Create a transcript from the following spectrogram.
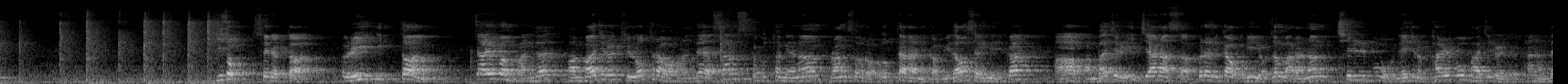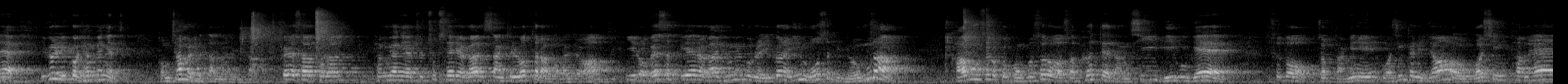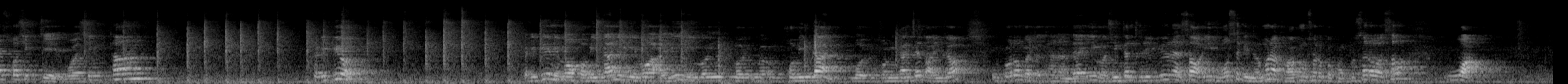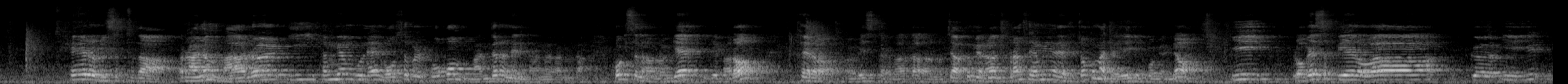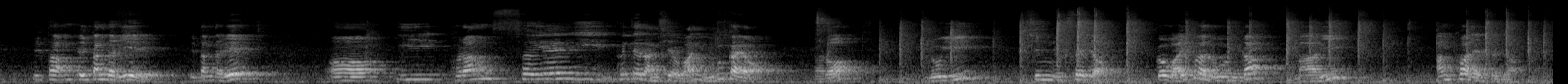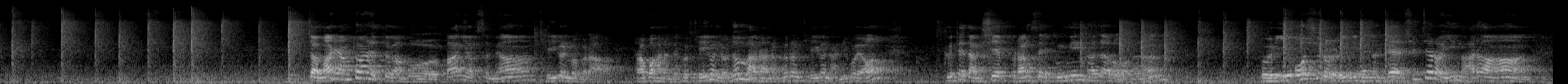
기족 세력들이 입던 짧은 반자, 반바지를 킬로트라고 하는데 산스가 붙으면은 프랑스어로 없다라니까 위다우스 의미니까 아 반바지를 입지 않았어 그러니까 우리 요즘 말하는 7부 내지는 8부 바지를 뜻하는데 이걸 입고 혁명에 동참을 했단 말입니다 그래서 그런 혁명의 주축 세력은 sans-culotte라고 하죠. 이 로베스피에르가 혁명군을 이끄는 이 모습이 너무나 가공스럽고 공포스러워서 그때 당시 미국의 수도, 즉 당연히 워싱턴이죠. 워싱턴의 소식지, 워싱턴 트리뷴. Tribune이 뭐 호민관이니 뭐 알리니 뭐, 뭐, 뭐 호민관, 뭐 호민관제도 아니죠. 그런 걸 뜻하는데 이 워싱턴 트리뷴에서 이 모습이 너무나 가공스럽고 공포스러워서 우와 테러리스트다 라는 말을 이 혁명군의 모습을 보고 만들어낸 단어랍니다. 거기서 나오는 게 이게 바로 테러리스트가 맞다라는 거죠. 그러면 프랑스 혁명에 대해서 조금만 더 얘기해 보면요. 이 로베스피에로와 그이 일당 일당들이 일당들이 어 이 프랑스의 이 그때 당시에 왕이 누굴까요? 바로 루이 16세죠. 그 와이프가 누굽니까? 마리 앙투아네트죠. 자, 마리 앙투아네트가 뭐 빵이 없으면 케이크를 먹어라 라고 하는데 그 케이크는 요즘 말하는 그런 케이크는 아니고요. 그때 당시에 프랑스의 국민 과자로 하는 브리오슈를 의미했는데 실제로 이 말은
